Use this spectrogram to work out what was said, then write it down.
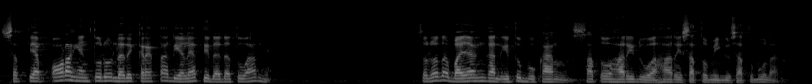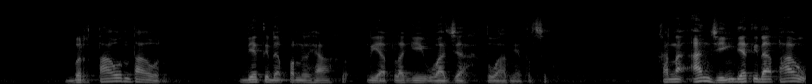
Setiap orang yang turun dari kereta dia lihat tidak ada tuannya. Saudara bayangkan itu bukan satu hari, dua hari, satu minggu, satu bulan. Bertahun-tahun dia tidak pernah lihat lagi wajah tuannya tersebut. Karena anjing dia tidak tahu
